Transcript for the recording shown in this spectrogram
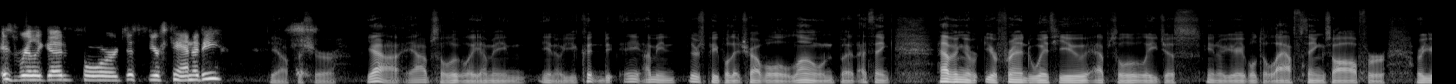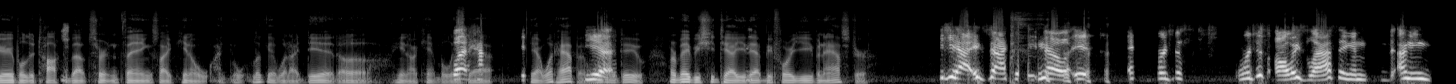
is really good for just your sanity. Yeah, for sure. Yeah, yeah, absolutely. I mean, you know, you couldn't do. eh, I mean, there's people that travel alone, but I think having a, your friend with you, absolutely, just you know, you're able to laugh things off, or or you're able to talk about certain things, like you know, I, look at what I did. Oh, you know, I can't believe What that. yeah, what happened? Yeah. What did I do? Or maybe she'd tell you that before you even asked her. Yeah, exactly. No, it and we're just we're just always laughing and I mean,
